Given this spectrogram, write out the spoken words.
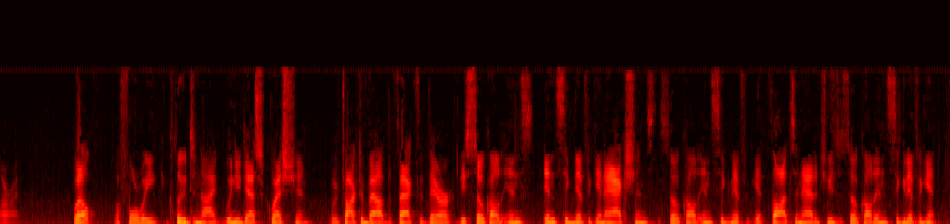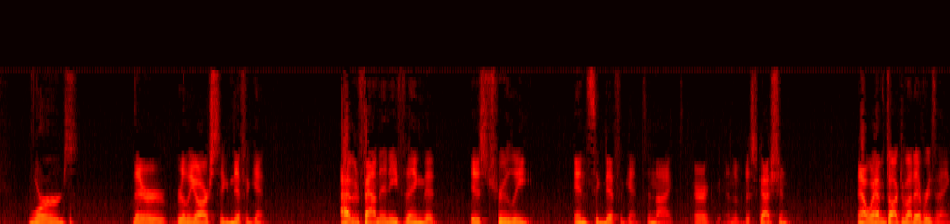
All right. Well, before we conclude tonight, we need to ask a question. We've talked about the fact that there are these so-called ins- insignificant actions, the so-called insignificant thoughts and attitudes, the so-called insignificant words. There really are significant. I haven't found anything that is truly insignificant tonight, Eric, in the discussion. Now, we haven't talked about everything,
